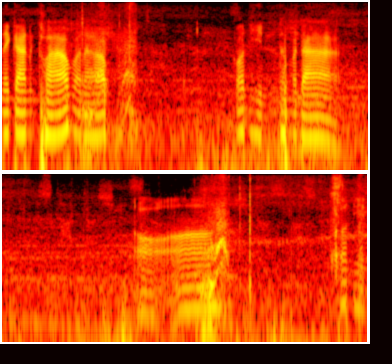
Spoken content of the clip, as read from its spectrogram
ในการคราฟนะครับ ก้อนหินธรรมดาอ๋อก้อนหิน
